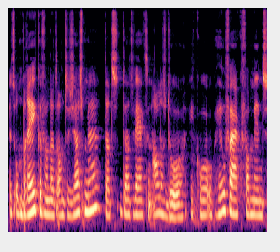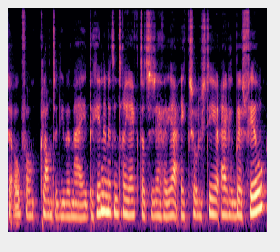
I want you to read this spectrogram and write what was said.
het ontbreken van dat enthousiasme, dat, dat werkt in alles door. Ik hoor ook heel vaak van mensen, ook van klanten die bij mij beginnen met een traject, dat ze zeggen: Ja, ik solliciteer eigenlijk best veel,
